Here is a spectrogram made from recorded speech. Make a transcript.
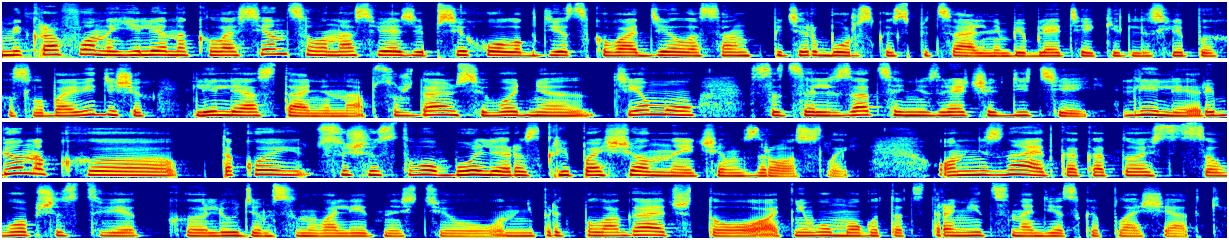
У микрофона Елена Колосенцева, на связи психолог детского отдела Санкт-Петербургской специальной библиотеки для слепых и слабовидящих Лилия Останина. Обсуждаем сегодня тему социализации незрячих детей. Лилия, ребенок э, такое существо более раскрепощенное, чем взрослый. Он не знает, как относиться в обществе к людям с инвалидностью. Он не предполагает, что от него могут отстраниться на детской площадке.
